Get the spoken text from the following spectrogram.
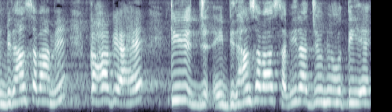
विधानसभा में कहा गया है कि विधानसभा सभी राज्यों में होती है।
